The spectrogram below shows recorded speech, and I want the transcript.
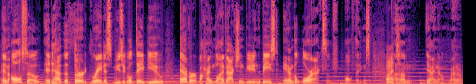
And also, it had the third greatest musical debut ever behind live action Beauty and the Beast and the Lorax of all things. What? Um, yeah, I know. I don't.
